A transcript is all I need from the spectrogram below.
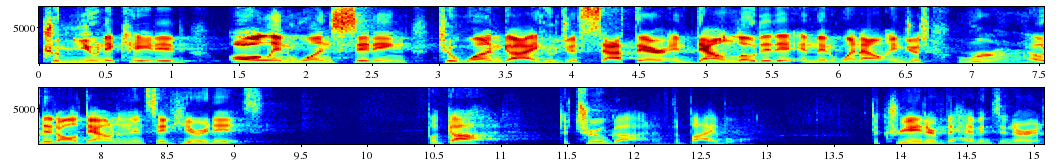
communicated all in one sitting to one guy who just sat there and downloaded it and then went out and just wrote it all down and then said, Here it is. But God, the true God of the Bible, the creator of the heavens and earth,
